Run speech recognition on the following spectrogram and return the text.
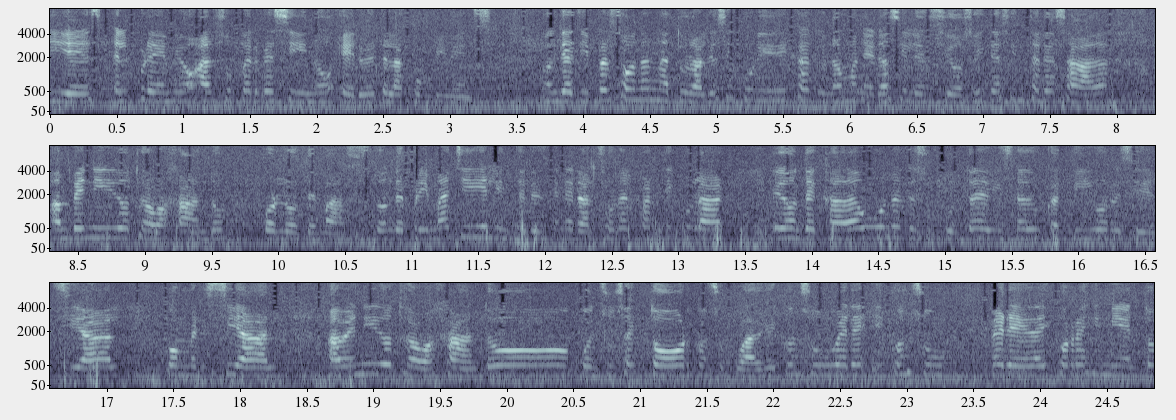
y es el premio al supervecino Héroes de la Convivencia, donde allí personas naturales y jurídicas de una manera silenciosa y desinteresada han venido trabajando por los demás, donde prima allí el interés general sobre el particular y donde cada uno desde su punto de vista educativo, residencial, comercial, ha venido trabajando con su sector, con su cuadra y con su, y con su vereda y corregimiento,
